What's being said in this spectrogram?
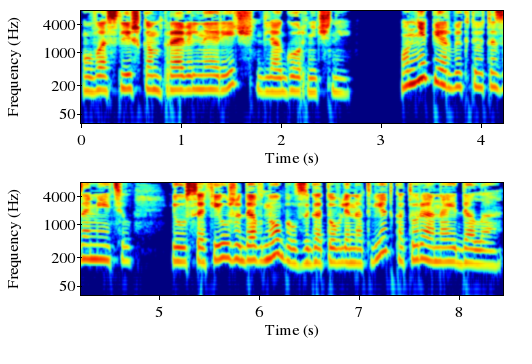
«У вас слишком правильная речь для горничной». Он не первый, кто это заметил, и у Софи уже давно был заготовлен ответ, который она и дала.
